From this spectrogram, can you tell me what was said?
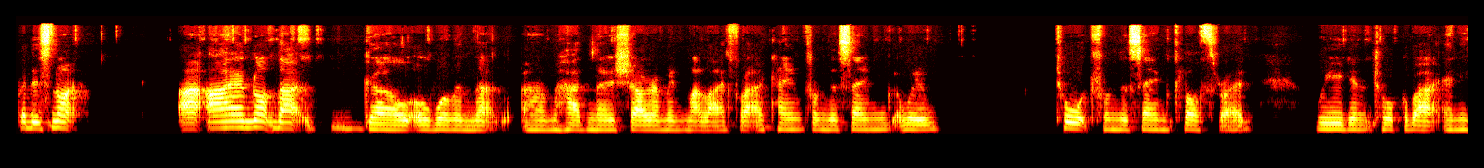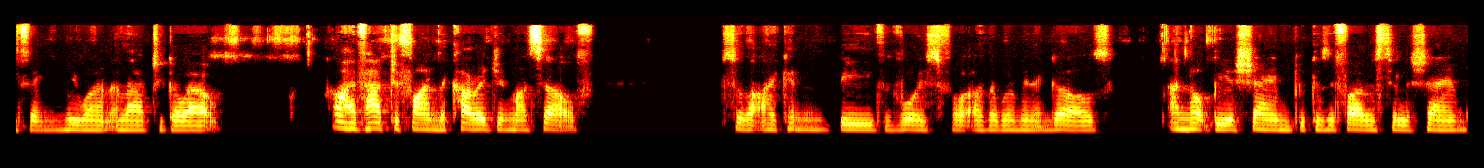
But it's not. I, I am not that girl or woman that um, had no sharam in my life, right? I came from the same—we're taught from the same cloth, right? We didn't talk about anything. We weren't allowed to go out. I've had to find the courage in myself so that I can be the voice for other women and girls and not be ashamed because if I was still ashamed,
